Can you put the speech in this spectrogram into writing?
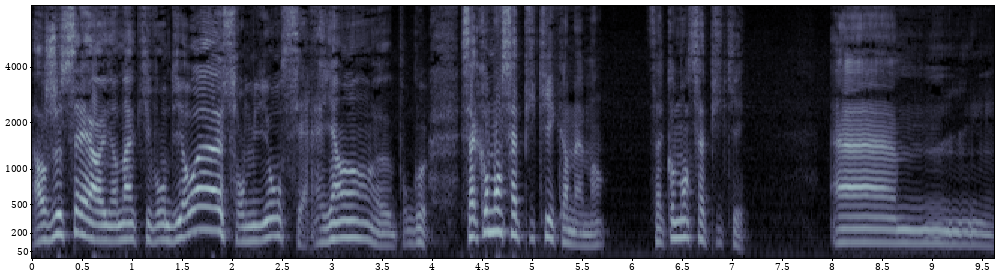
alors je sais, hein, il y en a qui vont dire ouais, 100 millions, c'est rien. Euh. Ça commence à piquer quand même. Hein. Ça commence à piquer. Euh,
